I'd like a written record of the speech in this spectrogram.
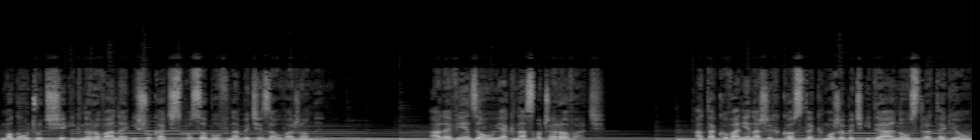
mogą czuć się ignorowane i szukać sposobów na bycie zauważonym. Ale wiedzą, jak nas oczarować. Atakowanie naszych kostek może być idealną strategią,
